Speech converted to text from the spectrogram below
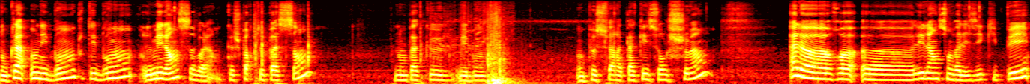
Donc là, on est bon, tout est bon. Le mélance, voilà, que je parte pas sans. Non pas que, mais bon, on peut se faire attaquer sur le chemin. Alors, euh, les lances, on va les équiper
